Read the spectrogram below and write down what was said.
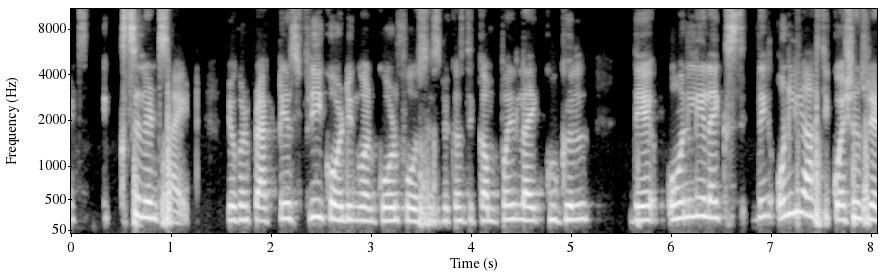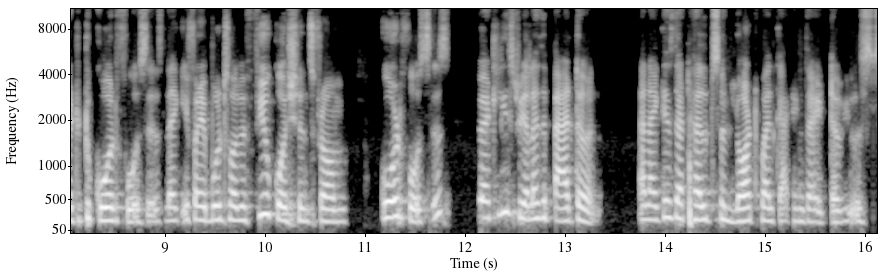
it's excellent site. You could practice free coding on Codeforces because the company like google they only like they only ask the questions related to Codeforces like if i'm able to solve a few questions from Codeforces to at least realize the pattern. And i guess that helps a lot while cracking the interviews.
